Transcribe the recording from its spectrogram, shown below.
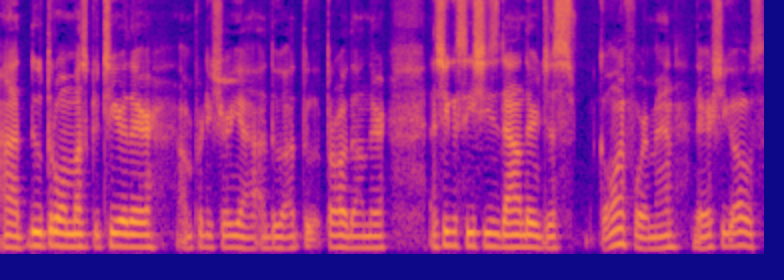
I do throw a musketeer there. I'm pretty sure. Yeah, I do. I do throw her down there. As you can see, she's down there just going for it, man. There she goes.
